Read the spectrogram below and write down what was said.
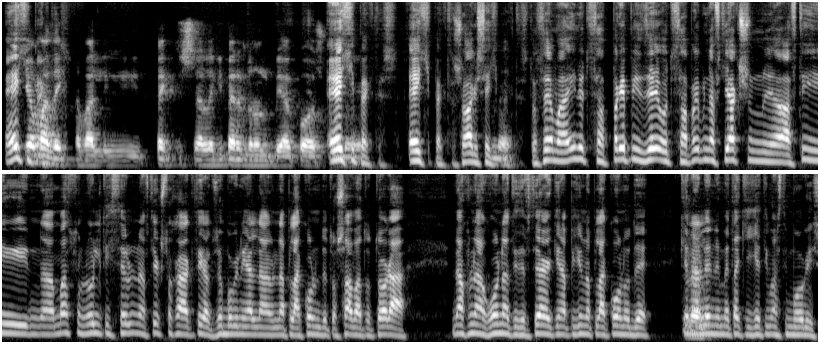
Έχει Ποια ομάδα παίκτες. έχει να βάλει παίκτες αλλαγή πέραν τον Ολυμπιακό. ας πούμε. Έχει παίκτες. Έχει παίκτες. Ο Άρης έχει Ναι. παίκτες. Το θέμα είναι ότι θα, πρέπει, δε- ότι θα πρέπει να φτιάξουν ε, αυτοί, να μάθουν όλοι τι θέλουν να φτιάξουν το χαρακτήρα τους. Δεν μπορεί οι άλλοι να, να πλακώνονται το Σάββατο τώρα, να έχουν αγώνα τη Δευτέρα και να πηγαίνουν να πλακώνονται και να Ναι. λένε μετά και γιατί μα τιμωρεί.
